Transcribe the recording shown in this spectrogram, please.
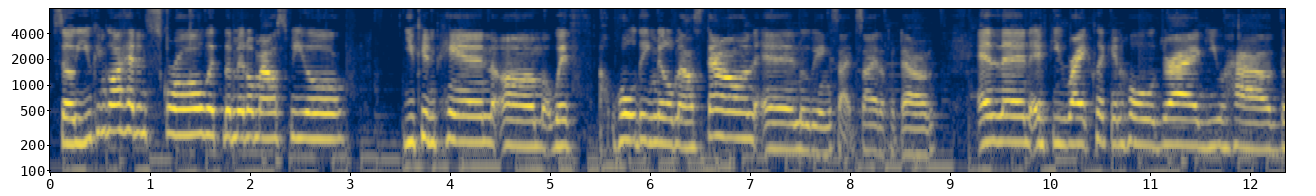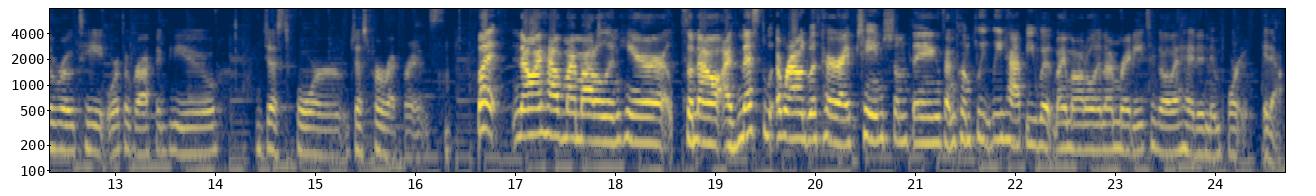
So you can go ahead and scroll with the middle mouse wheel. You can pan um, with holding middle mouse down and moving side to side up and down. And then if you right click and hold drag, you have the rotate orthographic view just for just for reference. But now I have my model in here. So now I've messed around with her. I've changed some things. I'm completely happy with my model and I'm ready to go ahead and import it out.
